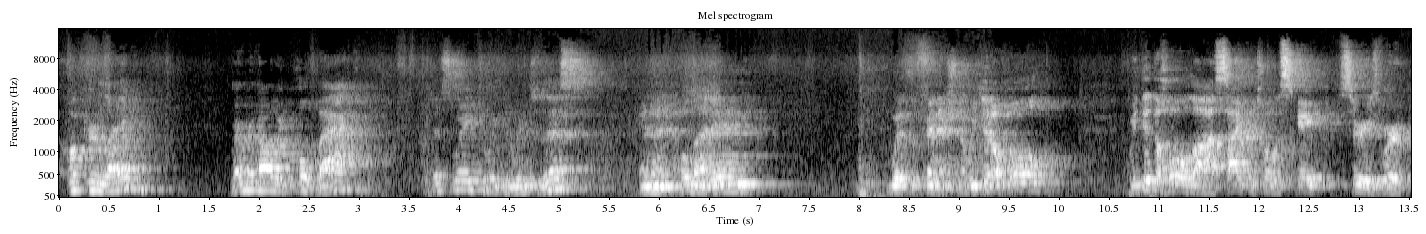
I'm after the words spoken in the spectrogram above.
hook her leg. Remember now we pull back this way till we can reach this, and then pull that in with the finish. Now we did a whole, we did the whole uh, side control escape series where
